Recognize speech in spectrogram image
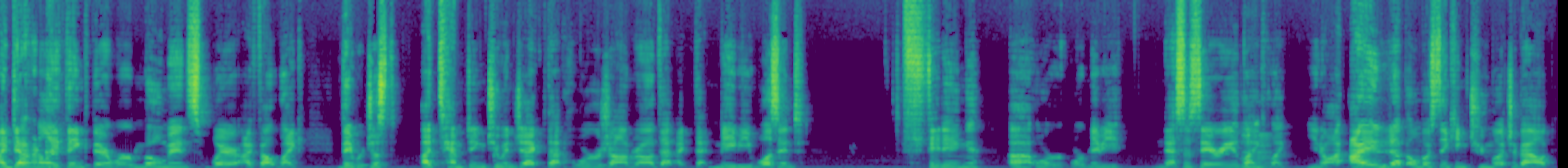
I definitely think there were moments where I felt like they were just attempting to inject that horror genre that I, that maybe wasn't fitting uh, or or maybe necessary. Like Mhm. like you know, I, I ended up almost thinking too much about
